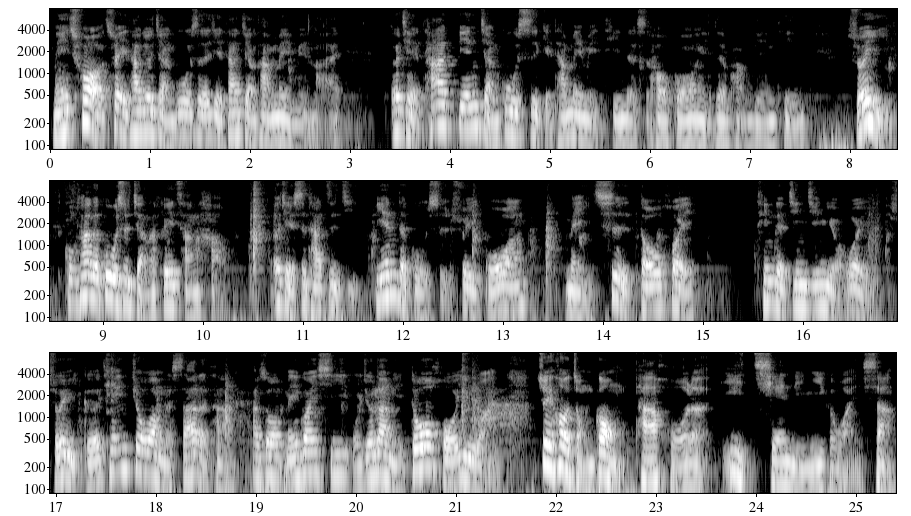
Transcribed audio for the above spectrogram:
没错，所以他就讲故事，而且他叫他妹妹来，而且他边讲故事给他妹妹听的时候，国王也在旁边听，所以他的故事讲得非常好，而且是他自己编的故事，所以国王每次都会听得津津有味，所以隔天就忘了杀了他。他说没关系，我就让你多活一晚。最后总共他活了一千零一个晚上。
